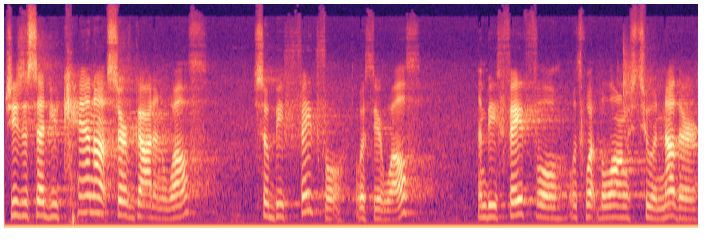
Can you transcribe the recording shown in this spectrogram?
Jesus said, You cannot serve God in wealth, so be faithful with your wealth and be faithful with what belongs to another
